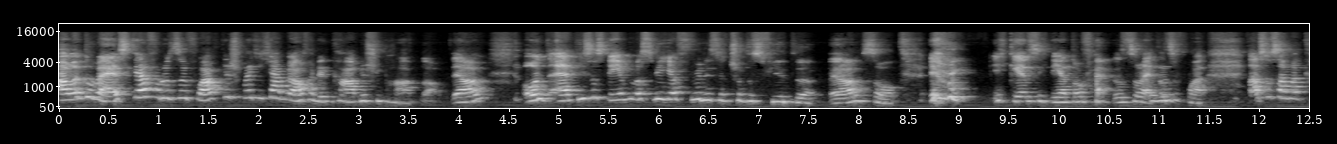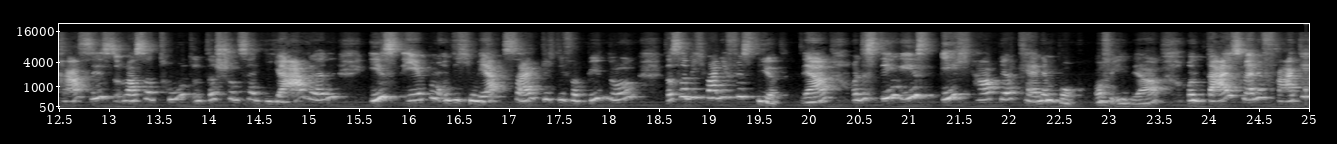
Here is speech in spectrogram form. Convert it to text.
Aber du weißt ja von unserem Vorgespräch, ich habe ja auch einen karmischen Partner, ja. Und äh, dieses Leben, was wir ja führen, ist jetzt schon das vierte, ja, so. ich gehe jetzt nicht näher drauf ein und so weiter und so fort. Das, was aber krass ist, was er tut, und das schon seit Jahren, ist eben, und ich merke es halt durch die Verbindung, dass er mich manifestiert. Ja, und das Ding ist, ich habe ja keinen Bock auf ihn, ja. Und da ist meine Frage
